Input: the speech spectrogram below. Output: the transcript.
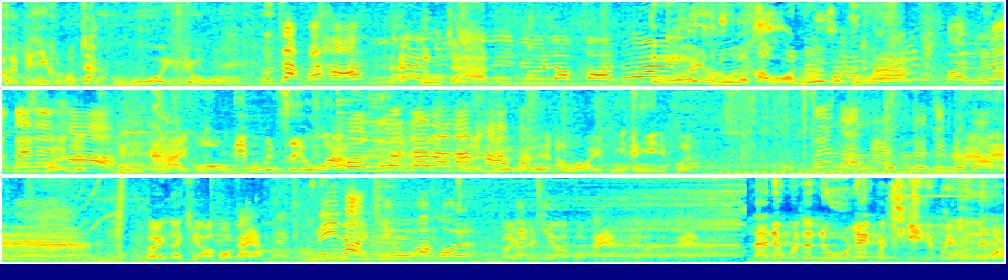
เคยพี่เขารู้จักกูไอ้หยง รู้จักปะคะรู้จักดูละครด้วยเอ้ยดูละครด้วยขอบคุณมากเปิดเลือกได้เลยเปิดเลยค่ะมึงขายของดิมึงเป็นเซลล์อะเปิดเลือกได้แล้วเปินะดคะเรื่องได้เลยอร่อยนี่อันนี้เปิดแม่จ๋าเอาเพื่อติมนะจ๊ะคุณแม่เฮ้ยแล้วคิวอาร์โค้ดใครอะนี่ค่ะคิวอาโค้ดเฮ้ยเป็นแล้วคิคิววอาร์โค้ดใครอะคิวอาร์โค้ดใครอะแล้วเดี๋ยวกูจะดูเลขบัญชีที่มึงให้กูโอน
